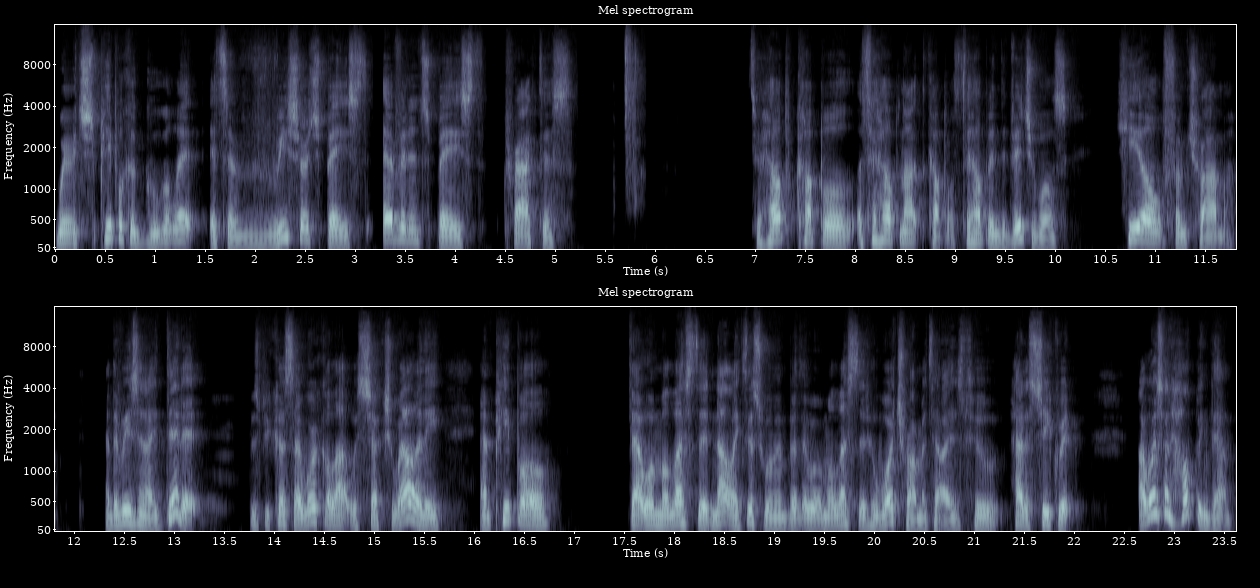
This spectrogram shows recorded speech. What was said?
which people could Google it. It's a research based, evidence based practice to help couple to help not couples to help individuals heal from trauma and the reason i did it was because i work a lot with sexuality and people that were molested not like this woman but they were molested who were traumatized who had a secret i wasn't helping them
